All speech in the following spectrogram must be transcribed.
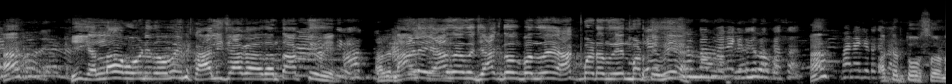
ಈಗೆಲ್ಲಾ ಈಗ ಎಲ್ಲಾ ಓಣಿದವ್ರು ಇನ್ನು ಖಾಲಿ ಜಾಗ ಅದಂತ ಆಗ್ತಿದೆ. ನಾಳೆ ಯಾವ್ದಾದ್ರು ಜಾಗದವ್ರು ಬಂದ್ರೆ ಹಾಕ್ಬೇಡಂದ್ರೆ ಏನ್ ಮಾಡ್ತೀವಿ? ಆ ಕಡೆ ತೋರ್ಸೋಣ.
